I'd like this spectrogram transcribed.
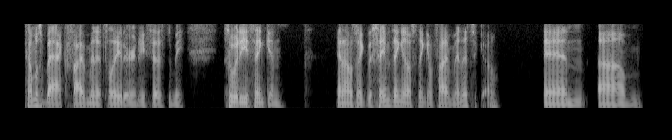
comes back five minutes later, and he says to me, So what are you thinking? And I was like, The same thing I was thinking five minutes ago. And, um,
